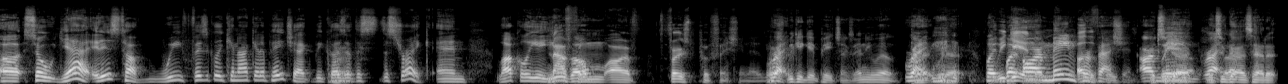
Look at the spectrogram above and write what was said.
Uh, so yeah, it is tough. We physically cannot get a paycheck because of this the strike, and luckily a year not ago, from our first profession. At least. Right. We could get paychecks anywhere. right? Right. but We but our main profession, places. our But you, main got- right, but you guys had a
